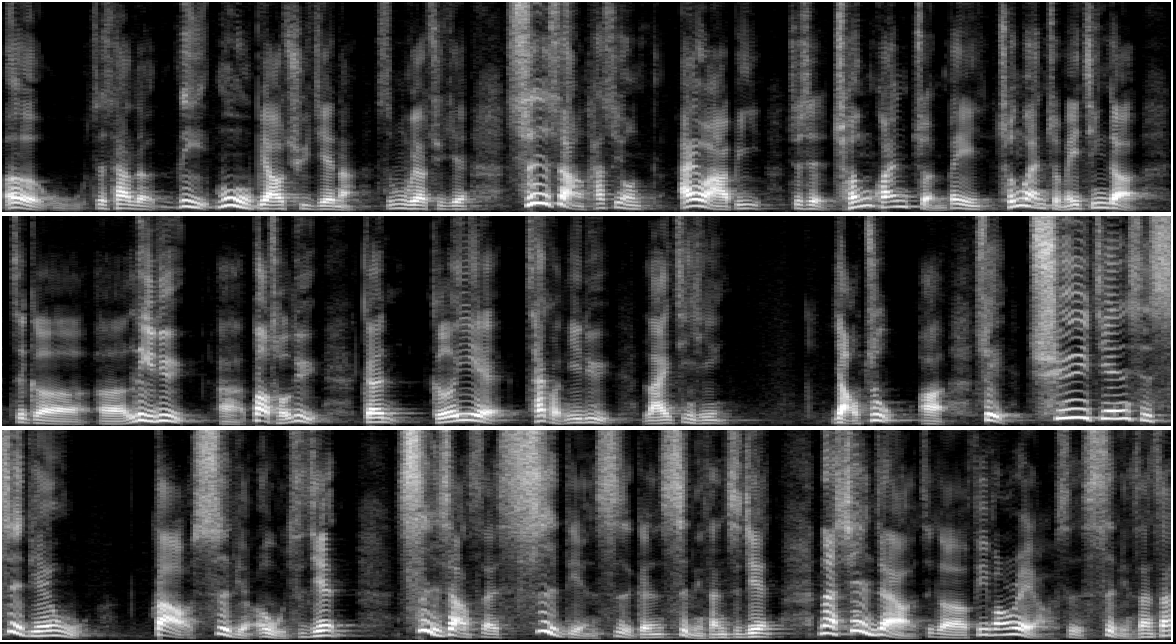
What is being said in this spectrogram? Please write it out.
二五。这是它的利目标区间呐，是目标区间。实际上，它是用 IRB，就是存款准备存款准备金的这个呃利率啊报酬率跟隔夜拆款利率来进行咬住啊，所以区间是四点五到四点二五之间，事实上是在四点四跟四点三之间。那现在啊，这个非方瑞啊是四点三三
